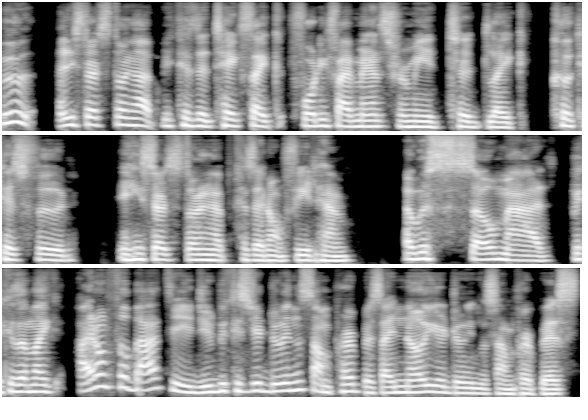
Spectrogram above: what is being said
And he starts throwing up because it takes like 45 minutes for me to like cook his food. And he starts throwing up because I don't feed him. I was so mad because I'm like, I don't feel bad to you, dude, because you're doing this on purpose. I know you're doing this on purpose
